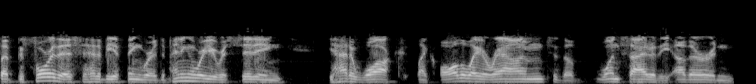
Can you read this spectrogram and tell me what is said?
But before this, it had to be a thing where depending on where you were sitting, you had to walk like all the way around to the one side or the other, and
